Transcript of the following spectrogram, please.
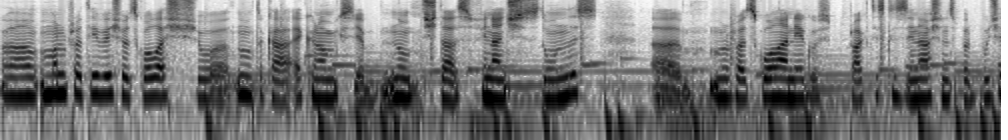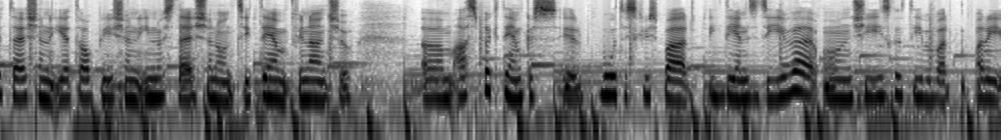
Uh, manuprāt, ieviešot skolā šo nu, ekonomikas, jeb nu, šīs finanšu stundas, uh, manuprāt, skolēni iegūs praktiskas zināšanas par budžetēšanu, ietaupīšanu, investēšanu un citiem finanšu um, aspektiem, kas ir būtiski vispār ikdienas dzīvē. Šī izglītība var arī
